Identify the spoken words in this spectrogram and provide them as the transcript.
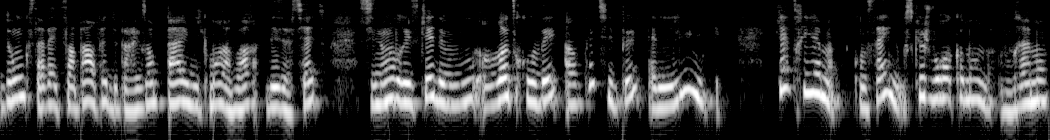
Donc, ça va être sympa en fait de par exemple pas uniquement avoir des assiettes, sinon vous risquez de vous retrouver un petit peu limité. Quatrième conseil, ce que je vous recommande vraiment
